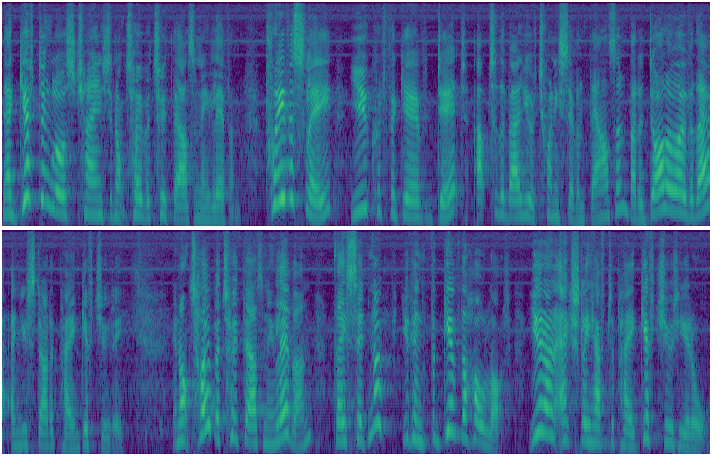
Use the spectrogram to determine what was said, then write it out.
Now, gifting laws changed in October 2011. Previously, you could forgive debt up to the value of 27,000, but a dollar over that and you started paying gift duty. In October 2011, they said, nope, you can forgive the whole lot. You don't actually have to pay gift duty at all.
